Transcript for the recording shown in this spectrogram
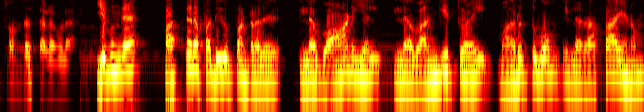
சொந்த செலவுல. இவங்க பத்திர பதிவு பண்றது இல்ல வானியல் இல்ல வங்கித்துறை மருத்துவம் இல்ல ரசாயனம்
